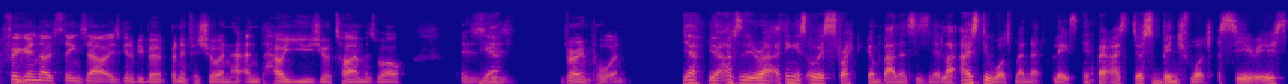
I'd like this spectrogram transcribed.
figuring mm. those things out is going to be beneficial and and how you use your time as well is yeah. is very important. Yeah, you're absolutely right. I think it's always striking a balance, isn't it? Like I still watch my Netflix. In fact, I just binge watch a series.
